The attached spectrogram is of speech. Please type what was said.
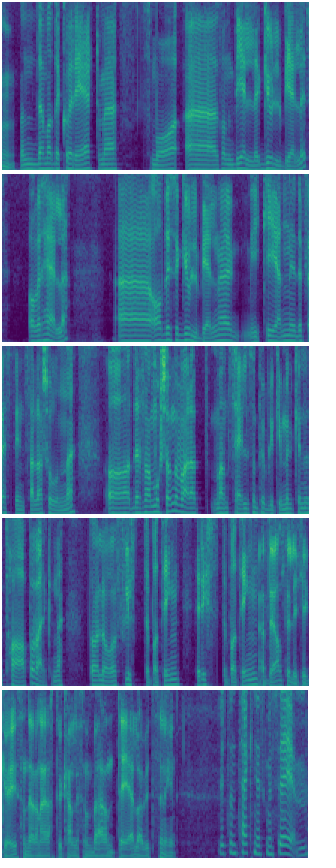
Mm. Men den var dekorert med små uh, sånn bjelle, gullbjeller over hele. Uh, og disse gullbjellene gikk igjen i de fleste installasjonene. Og det som var morsomt, var at man selv som publikum kunne ta på verkene. Det var lov å flytte på ting, riste på ting. Ja, det er alltid like gøy som det er at du kan liksom være en del av utstillingen. Litt sånn teknisk museum.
